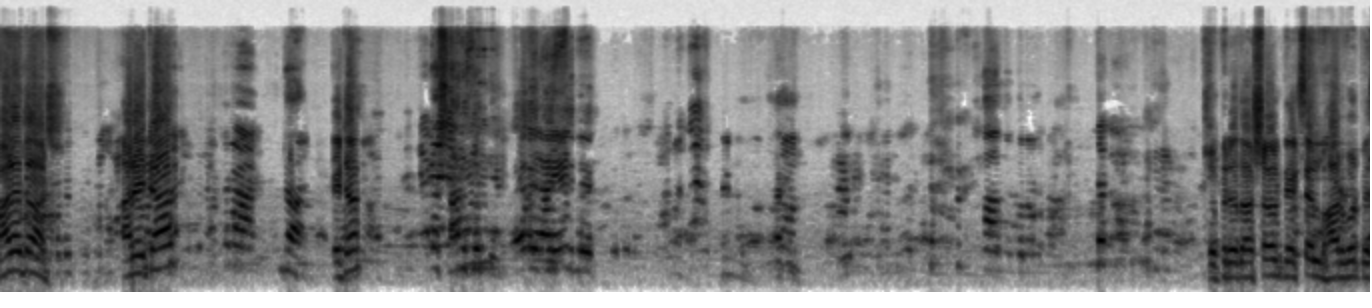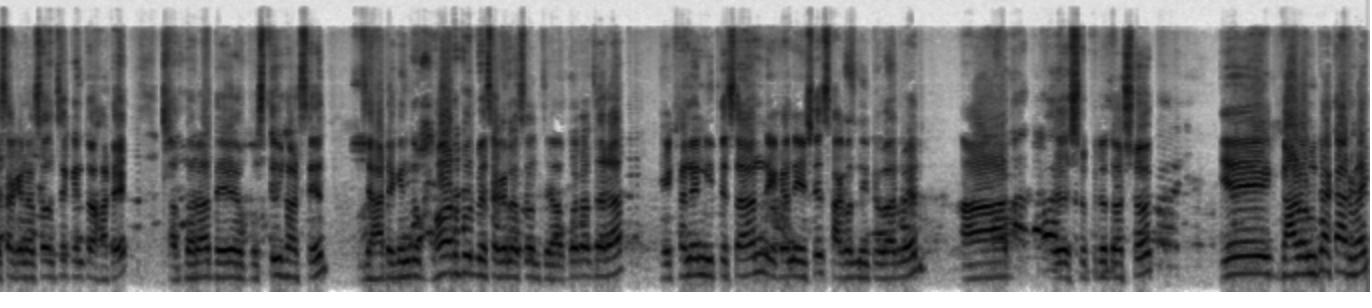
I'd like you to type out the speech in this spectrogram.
সাড়ে দশ। আর এটা? এটা? সুপ্রিয় দর্শক, দেখছেন ভরপুর পেশা কেনা চলছে কিন্তু হাটে। আপনারা বুঝতেই পারছেন যে কিন্তু ভরপুর বেচা কেনা চলছে। আপনারা যারা এখানে নিতে চান এখানে এসে ছাগল নিতে পারবেন। আর এ, সুপ্রিয় দর্শক এই গাড়লটা কার ভাই?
